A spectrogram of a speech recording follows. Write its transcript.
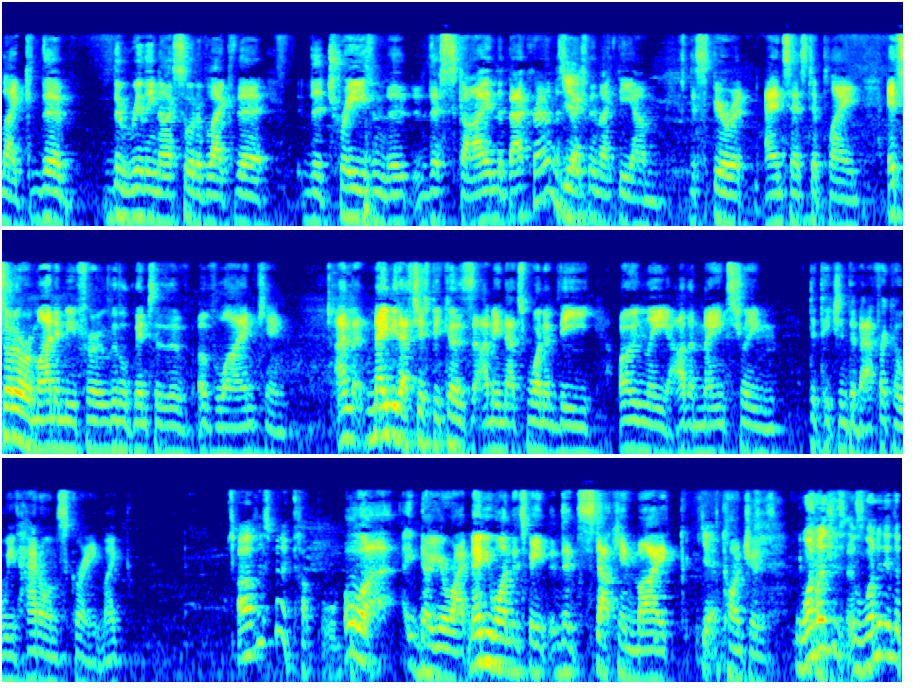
like the the really nice sort of like the the trees and the the sky in the background, Yeah. especially like the um the spirit ancestor plane. It sort of reminded me for little glimpses of, of Lion King, and maybe that's just because I mean that's one of the only other mainstream depictions of Africa we've had on screen. Like, Oh, there's been a couple. oh uh, no, you're right. Maybe one that's been that's stuck in my Yeah. conscience. One of the, one of the other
